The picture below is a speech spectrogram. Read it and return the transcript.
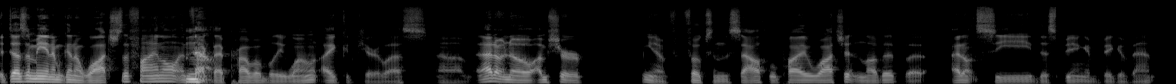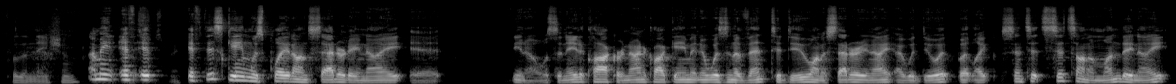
it doesn't mean I'm going to watch the final. In no. fact, I probably won't. I could care less. Um, and I don't know. I'm sure, you know, folks in the South will probably watch it and love it, but I don't see this being a big event for the nation. I mean, if if if this game was played on Saturday night, it you know was an eight o'clock or nine o'clock game, and it was an event to do on a Saturday night, I would do it. But like since it sits on a Monday night,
